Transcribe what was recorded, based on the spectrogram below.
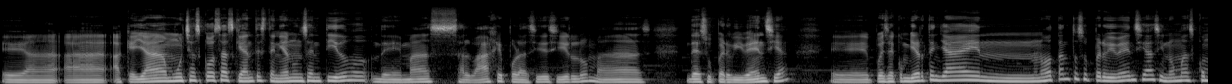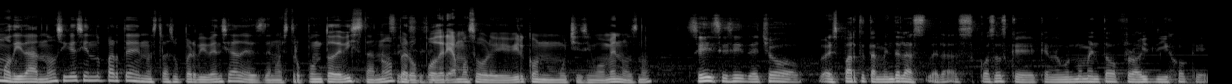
eh, a, a, que ya muchas cosas que antes tenían un sentido de más salvaje, por así decirlo, más de supervivencia, eh, pues se convierten ya en no tanto supervivencia, sino más comodidad, ¿no? Sigue siendo parte de nuestra supervivencia desde nuestro punto de vista, ¿no? Pero podríamos sobrevivir con muchísimo menos, ¿no? Sí, sí, sí. De hecho, es parte también de las, de las cosas que, que en algún momento Freud dijo que,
